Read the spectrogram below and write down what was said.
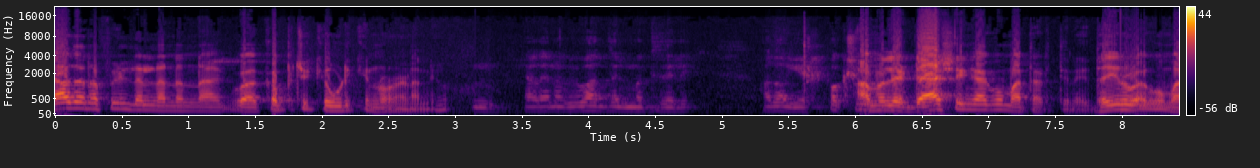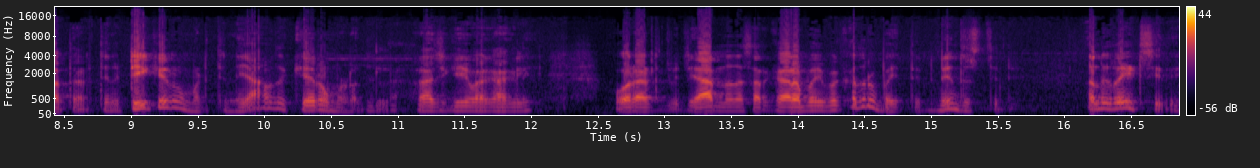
ಯಾವುದನ್ನ ಫೀಲ್ಡಲ್ಲಿ ನನ್ನನ್ನು ಕಪ್ಪು ಚುಕ್ಕೆ ಹುಡುಕಿ ನೋಡೋಣ ನೀವು. ಯಾವುದೇನೋ ವಿವಾದದಲ್ಲಿ ಮಧ್ಯದಲ್ಲಿ. ಅದು ಎಷ್ಟು ಪಕ್ಷ ಆಮೇಲೆ ಡ್ಯಾಶಿಂಗ್ ಆಗು ಮಾತಾಡ್ತೀನಿ ಧೈರ್ಯವಾಗೂ ಮಾತಾಡ್ತೀನಿ ಟೀಕೆನೂ ಮಾಡ್ತೀನಿ. ಯಾವುದು ಕೇರೋ ಮಾಡೋದಿಲ್ಲ. ರಾಜಕೀಯವಾಗಲಿ ಹೋರಾಟದ ವಿಚಾರ ಯಾರು ನನ್ನ ಸರ್ಕಾರ ಬೈಬೇಕಾದ್ರೂ ಬೈತೀನಿ ನಿಂದಿಸ್ತೀನಿ. ನನಗೆ ರೈಟ್ಸ್ ಇದೆ.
